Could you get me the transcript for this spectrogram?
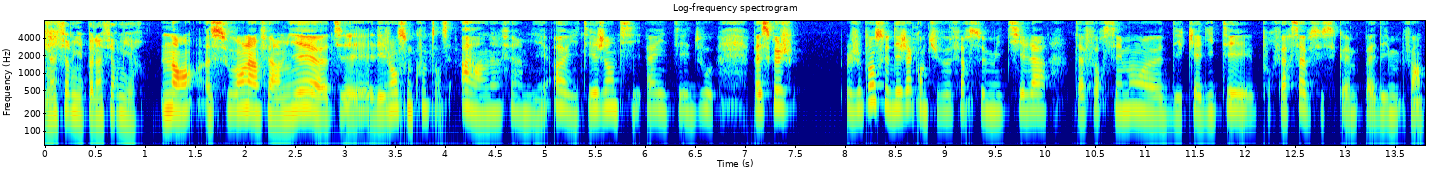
L'infirmier, pas l'infirmière. non, souvent l'infirmier, euh, les gens sont contents. Ah, un infirmier, ah, il était gentil, ah, il était doux. Parce que je, je pense que déjà, quand tu veux faire ce métier-là, tu as forcément euh, des qualités pour faire ça, parce que c'est quand même pas des. Enfin,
